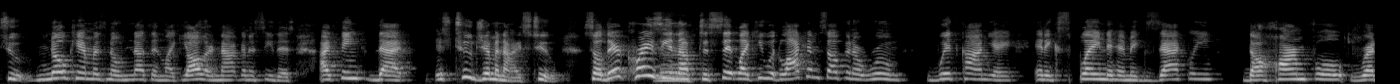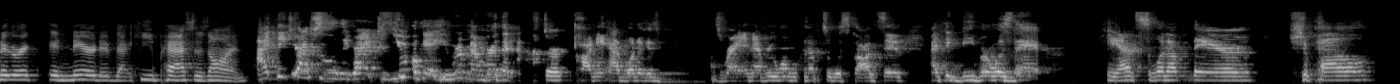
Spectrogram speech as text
to no cameras, no nothing. Like y'all are not going to see this. I think that it's two Geminis too. So they're crazy mm. enough to sit like he would lock himself in a room with Kanye and explain to him exactly the harmful rhetoric and narrative that he passes on. I think you're absolutely right. Because you okay, you remember that after Kanye had one of his right, and everyone went up to Wisconsin. I think Bieber was there, Chance went up there, Chappelle.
